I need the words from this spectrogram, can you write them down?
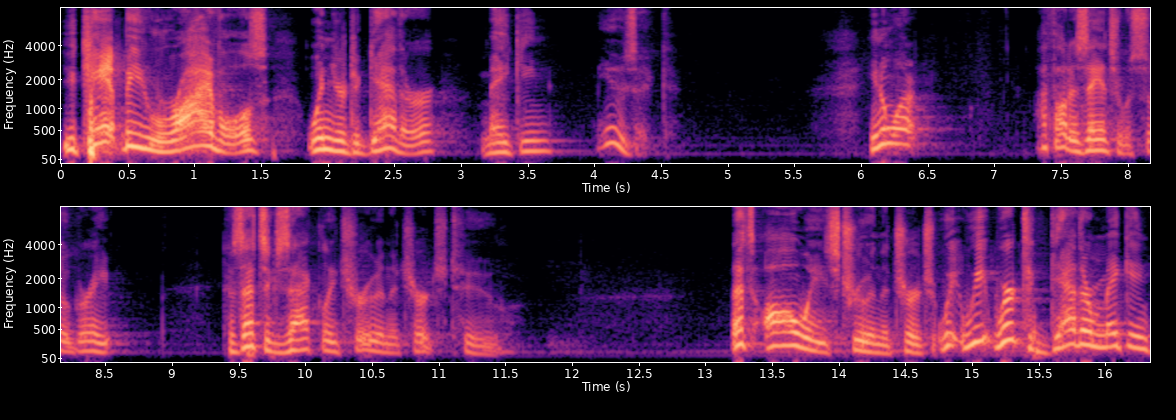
You can't be rivals when you're together making music. You know what? I thought his answer was so great because that's exactly true in the church too. That's always true in the church. We, we, we're together making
